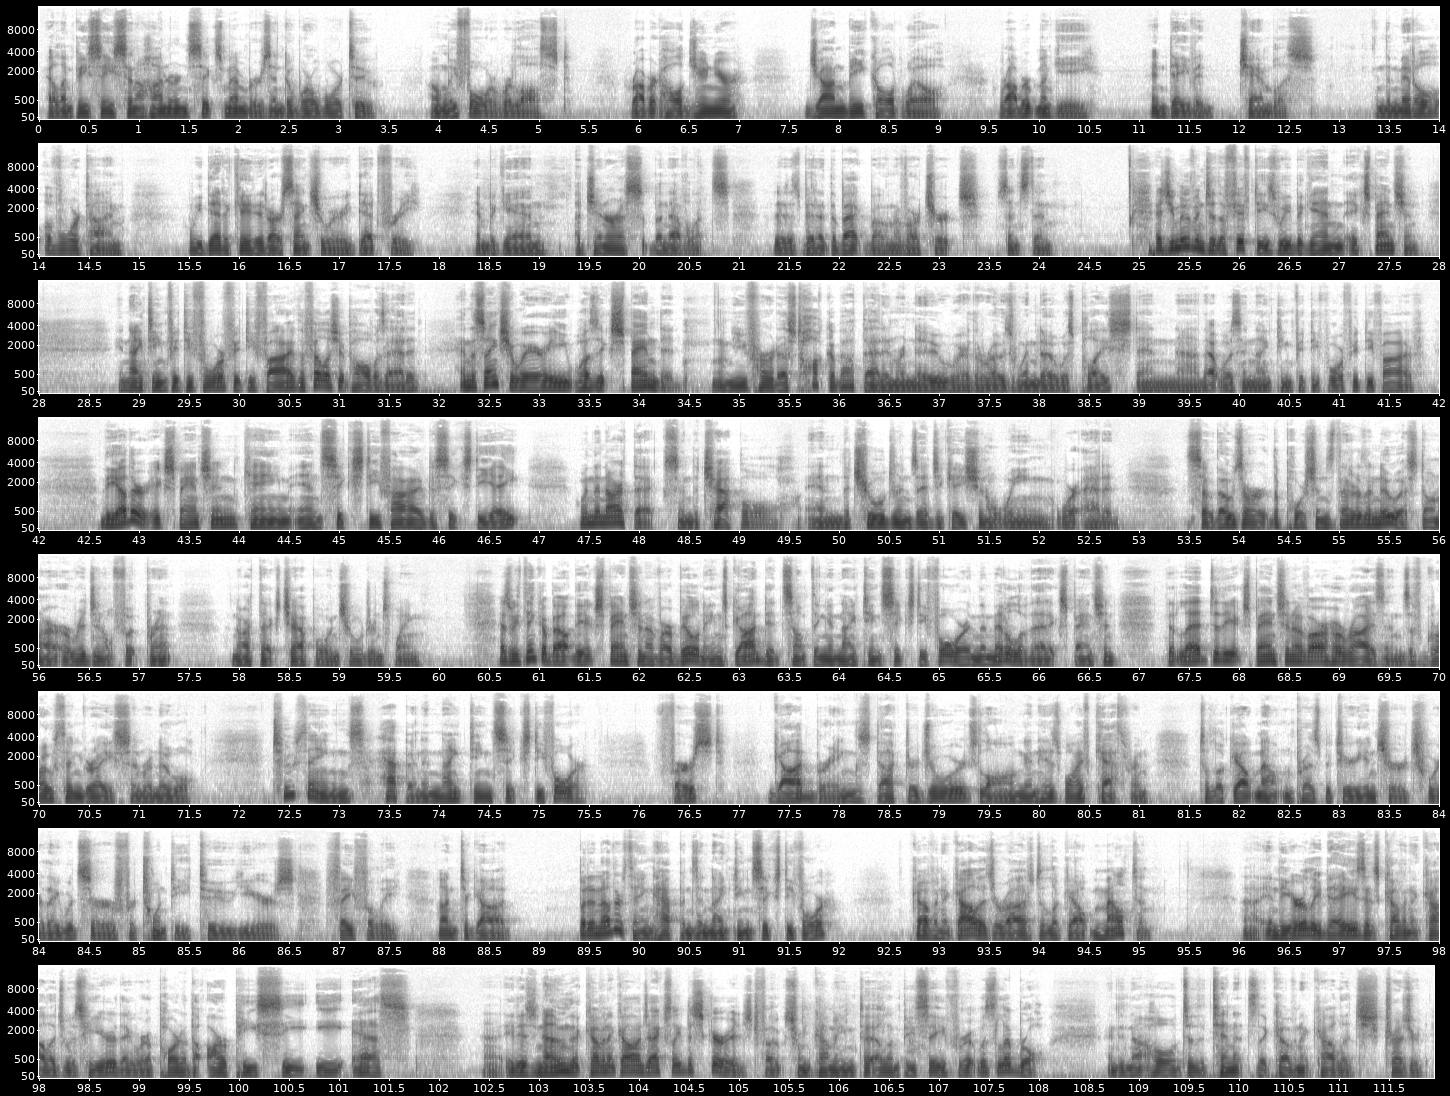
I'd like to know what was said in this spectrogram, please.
LMPC sent 106 members into World War II. Only four were lost. Robert Hall Jr., John B. Caldwell, Robert McGee, and David Chambliss. In the middle of wartime, we dedicated our sanctuary debt free and began a generous benevolence that has been at the backbone of our church since then. As you move into the 50s, we began expansion. In 1954 55, the fellowship hall was added, and the sanctuary was expanded. And you've heard us talk about that in Renew, where the rose window was placed, and uh, that was in 1954 55. The other expansion came in 65 to 68 when the narthex and the chapel and the children's educational wing were added. So those are the portions that are the newest on our original footprint narthex chapel and children's wing. As we think about the expansion of our buildings, God did something in 1964 in the middle of that expansion that led to the expansion of our horizons of growth and grace and renewal. Two things happen in 1964. First, God brings Dr. George Long and his wife Catherine to Lookout Mountain Presbyterian Church, where they would serve for 22 years faithfully unto God. But another thing happens in 1964. Covenant College arrives to Lookout Mountain. Uh, in the early days, as Covenant College was here, they were a part of the RPCES. Uh, it is known that Covenant College actually discouraged folks from coming to LMPC, for it was liberal and did not hold to the tenets that Covenant College treasured.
